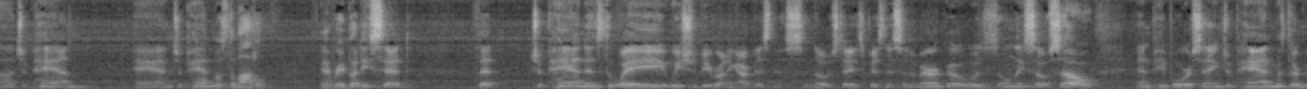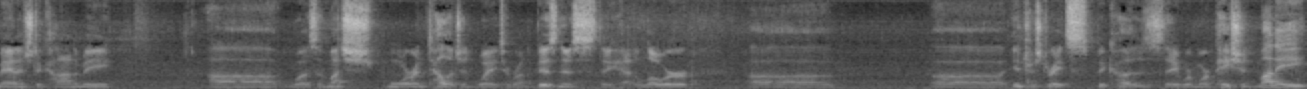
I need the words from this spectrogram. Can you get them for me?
uh, Japan, and Japan was the model. Everybody said that Japan is the way we should be running our business. In those days, business in America was only so so, and people were saying Japan, with their managed economy, uh, was a much more intelligent way to run a business. They had a lower uh, uh, interest rates because they were more patient money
